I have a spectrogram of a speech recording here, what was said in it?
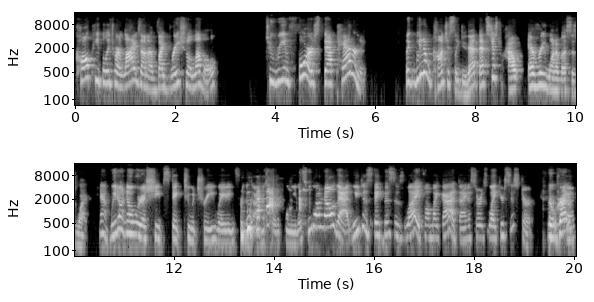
call people into our lives on a vibrational level to reinforce that patterning like we don't consciously do that that's just how every one of us is wired yeah, we don't know we're a sheep staked to a tree waiting for the dinosaur to come eat us. We don't know that. We just think this is life. Oh my God, dinosaurs like your sister. Right.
